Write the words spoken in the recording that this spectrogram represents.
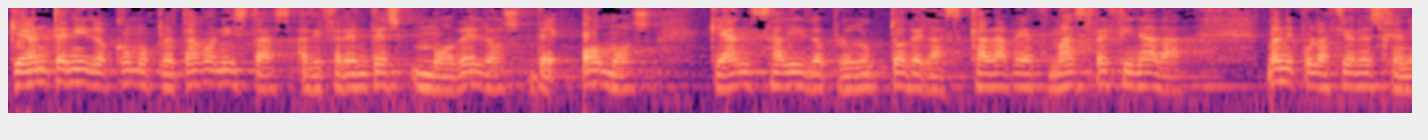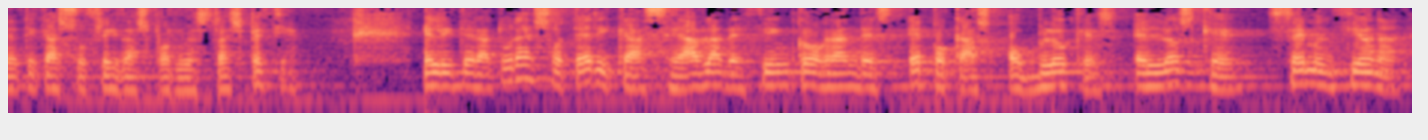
que han tenido como protagonistas a diferentes modelos de homos que han salido producto de las cada vez más refinadas manipulaciones genéticas sufridas por nuestra especie. En literatura esotérica se habla de cinco grandes épocas o bloques en los que se menciona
